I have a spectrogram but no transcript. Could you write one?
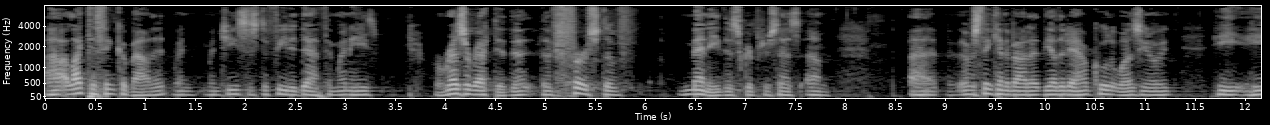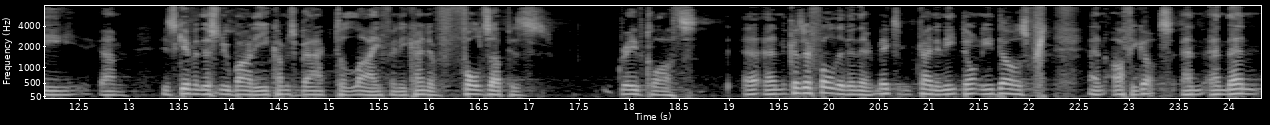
I like to think about it when, when Jesus defeated death and when he's resurrected, the, the first of many, the scripture says. Um, uh, I was thinking about it the other day, how cool it was. You know, he, he um, is given this new body, he comes back to life, and he kind of folds up his grave cloths. And because they're folded in there, makes them kind of neat. Don't need those, and off he goes. And and then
